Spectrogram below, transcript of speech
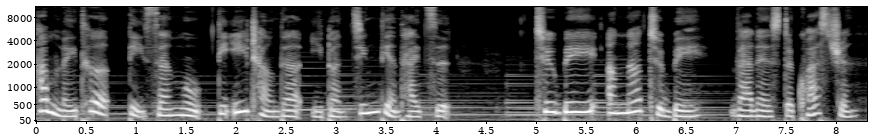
哈姆雷特》第三幕第一场的一段经典台词：“To be or not to be, that is the question.”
